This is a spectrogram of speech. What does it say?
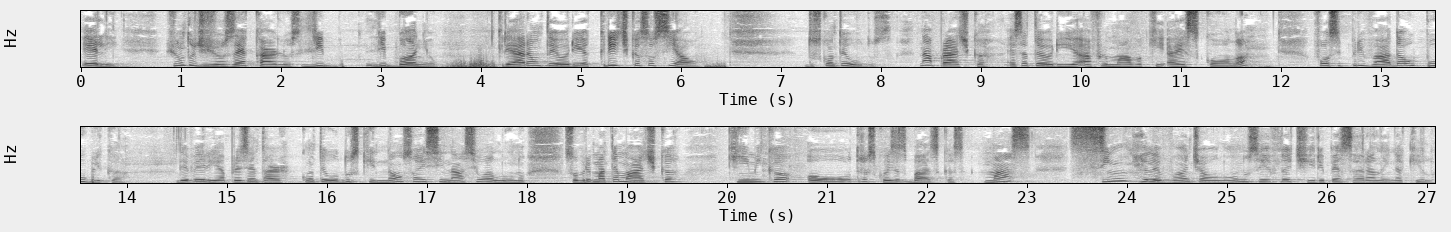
Ele, junto de José Carlos Lib Libânio, criaram teoria crítica social dos conteúdos. Na prática, essa teoria afirmava que a escola, fosse privada ou pública, deveria apresentar conteúdos que não só ensinasse o aluno sobre matemática, química ou outras coisas básicas, mas sim relevante ao aluno se refletir e pensar além daquilo.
